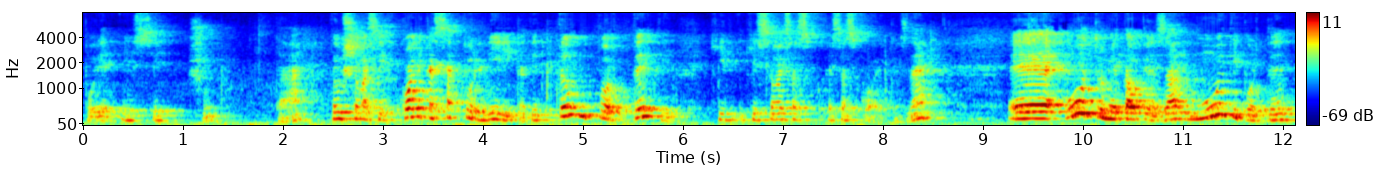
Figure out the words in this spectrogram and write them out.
por esse chumbo. Tá? Então chama-se cólica saturnínica, de tão importante que, que são essas, essas cólicas. Né? É, outro metal pesado muito importante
